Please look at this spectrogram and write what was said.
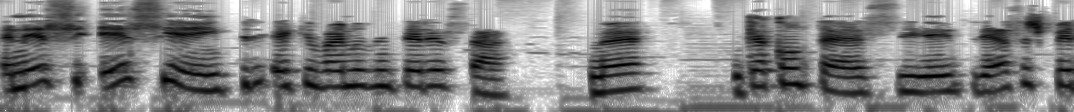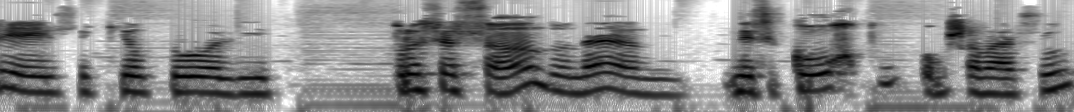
É nesse esse entre é que vai nos interessar, né? O que acontece entre essa experiência que eu estou ali processando, né, nesse corpo, vamos chamar assim,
